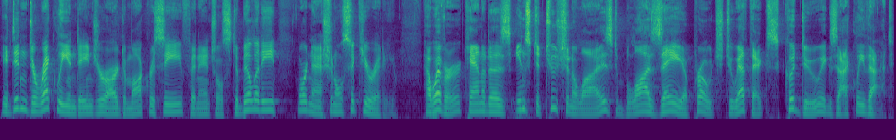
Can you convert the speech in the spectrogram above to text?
it didn't directly endanger our democracy, financial stability, or national security. However, Canada's institutionalized, blase approach to ethics could do exactly that.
